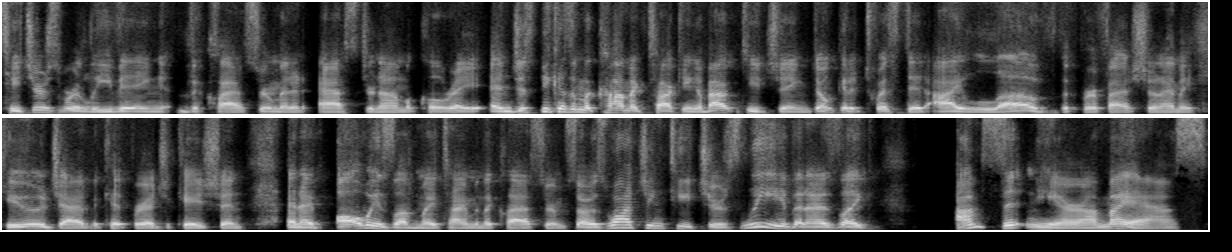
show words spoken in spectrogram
teachers were leaving the classroom at an astronomical rate. And just because I'm a comic talking about teaching, don't get it twisted. I love the profession. I'm a huge advocate for education, and I've always loved my time in the classroom. So I was watching teachers leave, and I was like, I'm sitting here on my ass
